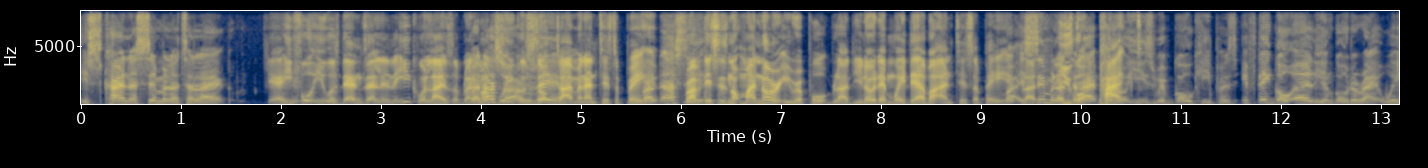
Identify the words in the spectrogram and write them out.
it's kind of similar to like Yeah, he thought he was Denzel in the equalizer, blood. But Man thought he could stop time and anticipate But it. it. this is not minority report, blood. You know them way there about anticipate But it, it's blood. similar you to got like packed. penalties with goalkeepers. If they go early and go the right way,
